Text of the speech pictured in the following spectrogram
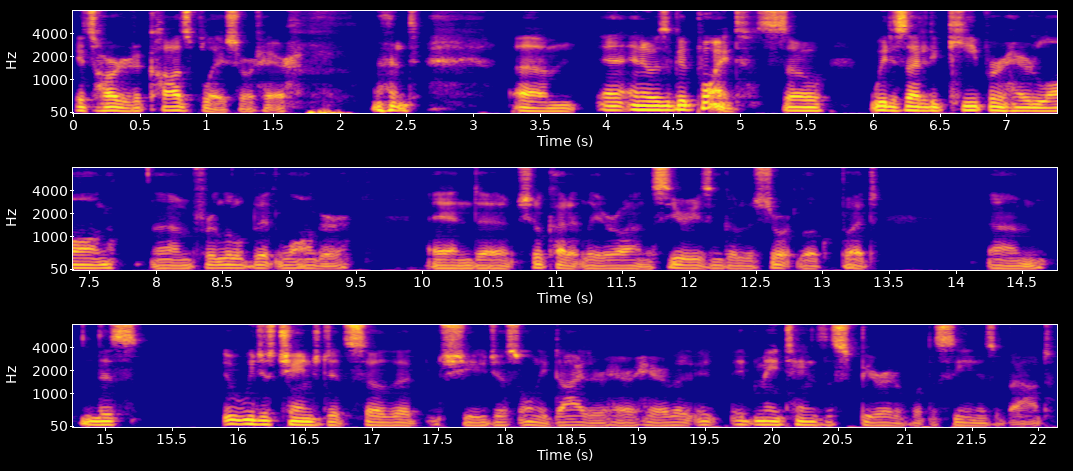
it's harder to cosplay short hair, and, um, and and it was a good point. So we decided to keep her hair long um, for a little bit longer, and uh, she'll cut it later on in the series and go to the short look, but um, this we just changed it so that she just only dyes her hair here, but it, it maintains the spirit of what the scene is about.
